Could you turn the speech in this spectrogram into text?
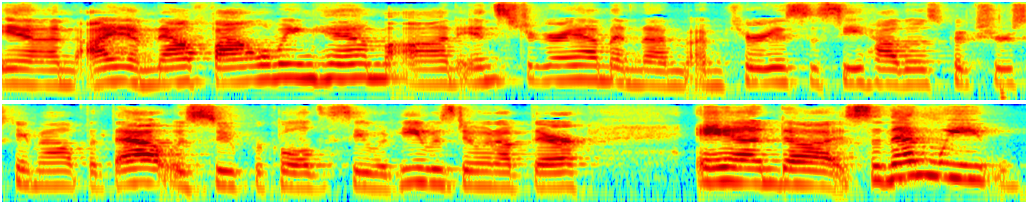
And I am now following him on Instagram, and I'm, I'm curious to see how those pictures came out. But that was super cool to see what he was doing up there. And uh, so then we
